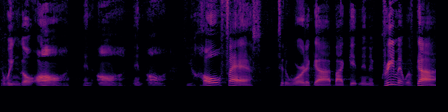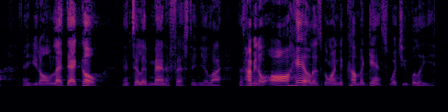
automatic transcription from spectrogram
And we can go on and on and on. You hold fast to the word of God by getting in agreement with God, and you don't let that go until it manifests in your life. Because how many know all hell is going to come against what you believe?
